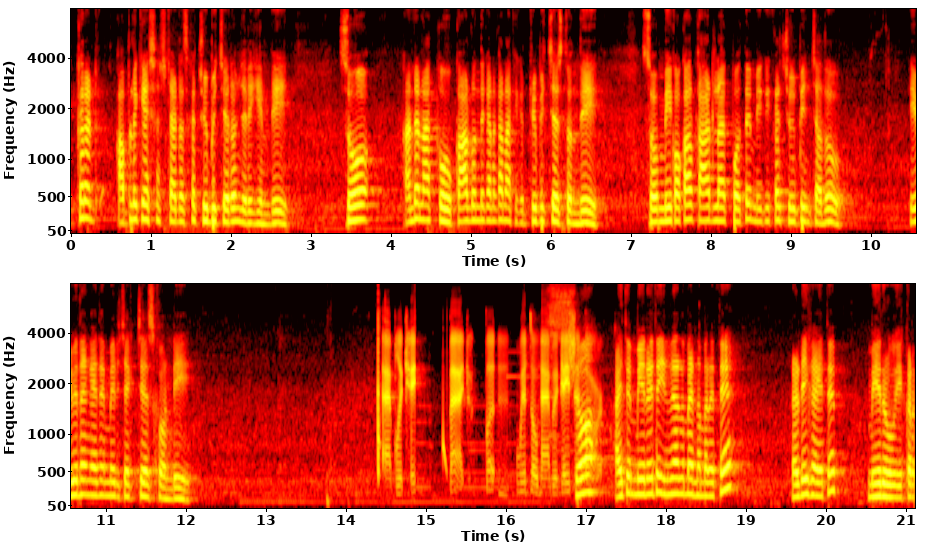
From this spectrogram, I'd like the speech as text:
ఇక్కడ అప్లికేషన్ స్టేటస్గా చూపించడం జరిగింది. సో అంటే నాకు కార్డు ఉంది కనుక నాకు ఇక్కడ చూపించేస్తుంది. సో మీకు ఒక కార్డు లేకపోతే మీకు ఇక్కడ చూపించదు. ఈ విధంగా అయితే మీరు చెక్ చేసుకోండి. Applicate సో అయితే మీరైతే ఇన్వాల్వ్మెంట్ నెంబర్ అయితే రెడీగా అయితే మీరు ఇక్కడ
